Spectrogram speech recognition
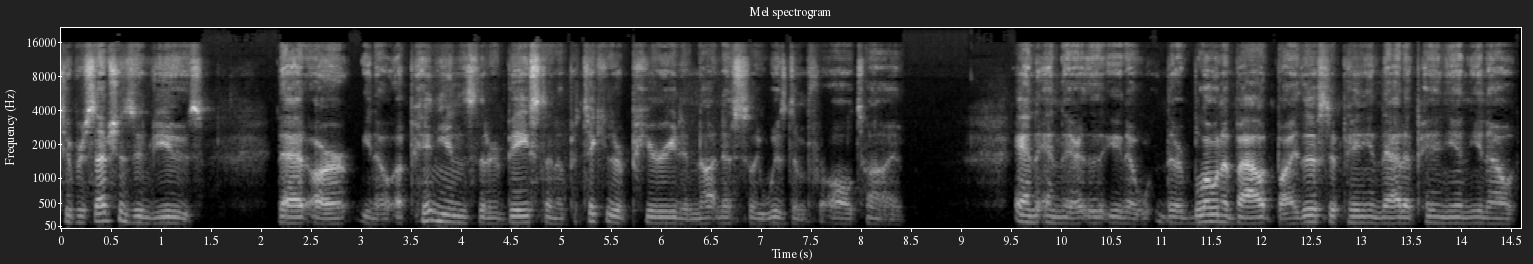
to perceptions and views that are, you know, opinions that are based on a particular period and not necessarily wisdom for all time, and and they're you know they're blown about by this opinion that opinion you know.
